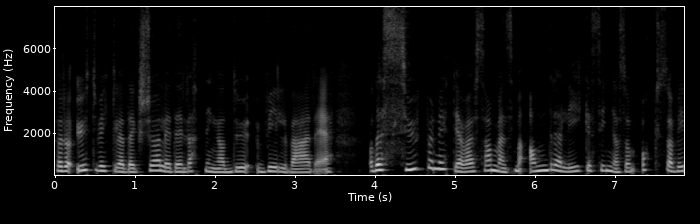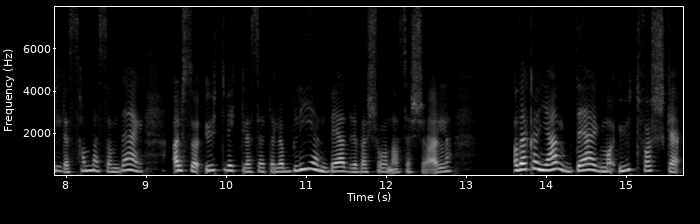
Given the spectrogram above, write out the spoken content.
for å utvikle deg sjøl i den retninga du vil være i. Og det er supernyttig å være sammen med andre likesinnede som også vil det samme som deg, altså utvikle seg til å bli en bedre versjon av seg sjøl. Og det kan hjelpe deg med å utforske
